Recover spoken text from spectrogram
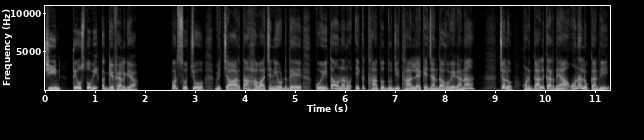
ਚੀਨ ਤੇ ਉਸ ਤੋਂ ਵੀ ਅੱਗੇ ਫੈਲ ਗਿਆ। ਪਰ ਸੋਚੋ, ਵਿਚਾਰ ਤਾਂ ਹਵਾ 'ਚ ਨਹੀਂ ਉੱਡਦੇ, ਕੋਈ ਤਾਂ ਉਹਨਾਂ ਨੂੰ ਇੱਕ ਥਾਂ ਤੋਂ ਦੂਜੀ ਥਾਂ ਲੈ ਕੇ ਜਾਂਦਾ ਹੋਵੇਗਾ ਨਾ? ਚਲੋ, ਹੁਣ ਗੱਲ ਕਰਦੇ ਹਾਂ ਉਹਨਾਂ ਲੋਕਾਂ ਦੀ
